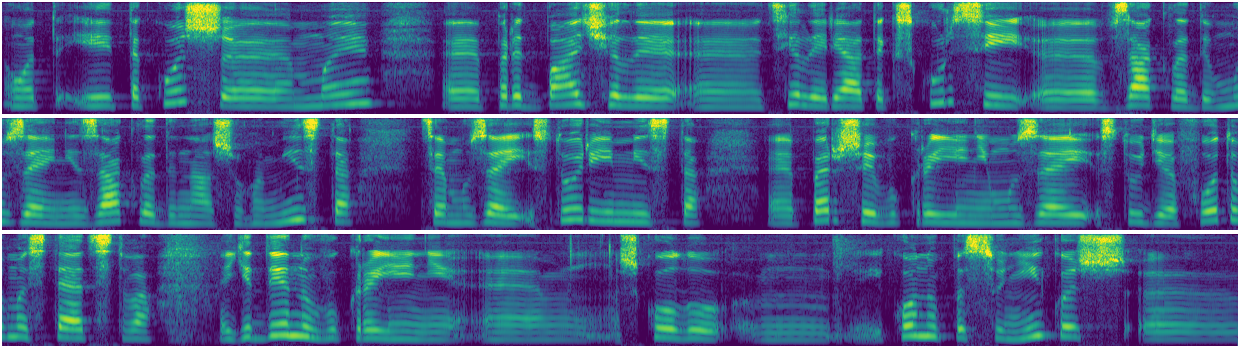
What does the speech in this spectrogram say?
От і також ми передбачили цілий ряд екскурсій в заклади, в музейні заклади нашого міста. Це музей історії міста, е, перший в Україні музей студія фотомистецтва, єдину в Україні е, школу іконопису Нікош, е,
